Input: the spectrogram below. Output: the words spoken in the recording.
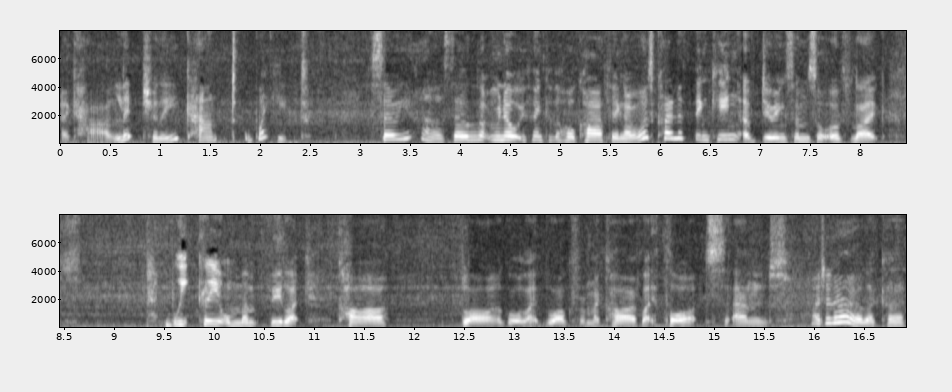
I can literally can't wait. So yeah, so let me know what you think of the whole car thing. I was kind of thinking of doing some sort of like weekly or monthly like car vlog or like vlog from my car of like thoughts and I don't know like a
